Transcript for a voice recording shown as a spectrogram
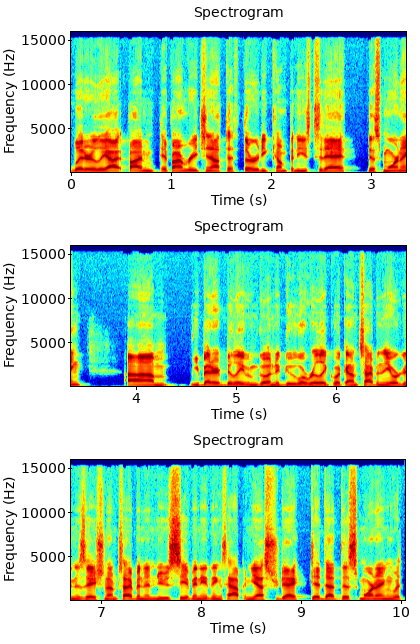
literally, I, if I'm if I'm reaching out to 30 companies today this morning, um, you better believe I'm going to Google really quick. I'm typing the organization. I'm typing in news, see if anything's happened yesterday. Did that this morning with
